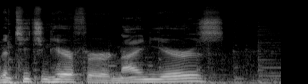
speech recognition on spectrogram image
I've been teaching here for nine years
